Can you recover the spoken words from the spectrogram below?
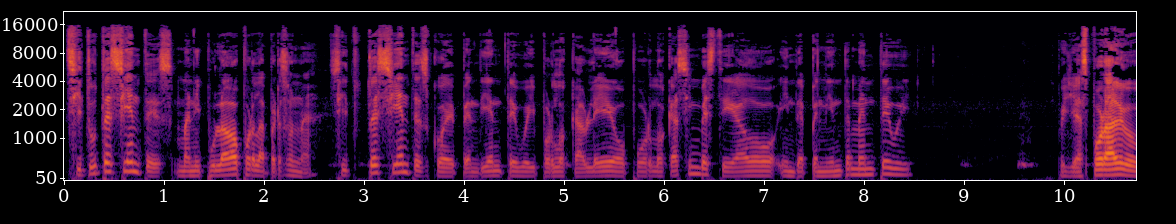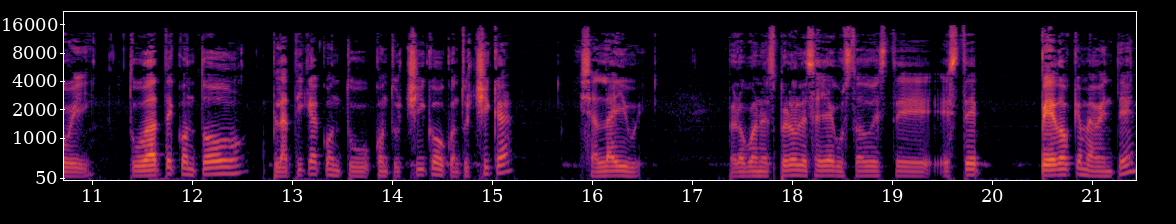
si tú te sientes manipulado por la persona, si tú te sientes codependiente, güey, por lo que hablé o por lo que has investigado independientemente, güey, pues ya es por algo, güey. Tú date con todo, platica con tu, con tu chico o con tu chica y sal ahí, güey. Pero bueno, espero les haya gustado este, este pedo que me aventé.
